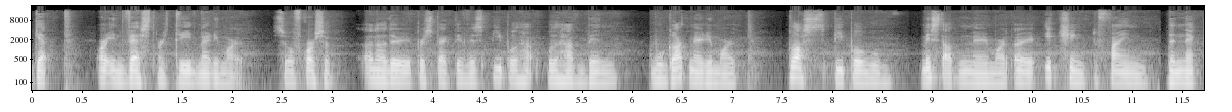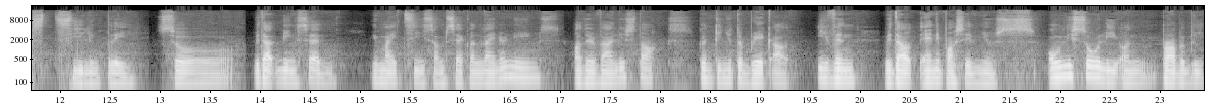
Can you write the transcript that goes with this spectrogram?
get or invest or trade MerryMart. So of course, another perspective is people ha- will have been who got MerryMart, plus people who missed out on MerryMart are itching to find the next ceiling play. So with that being said, you might see some second liner names, other value stocks continue to break out, even without any positive news, only solely on probably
